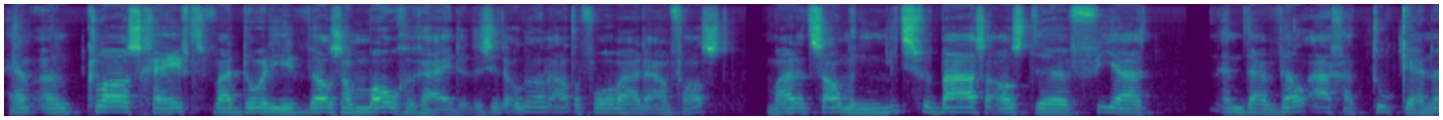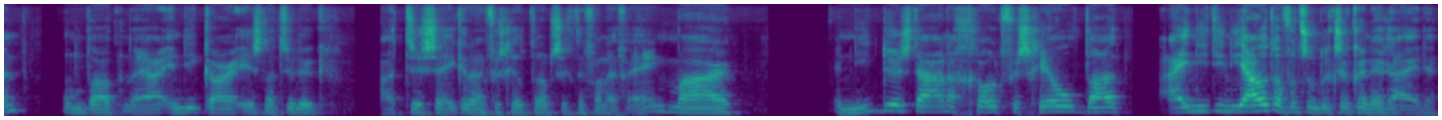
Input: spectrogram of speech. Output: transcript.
hem een clause geeft waardoor hij wel zou mogen rijden. Er zitten ook nog een aantal voorwaarden aan vast. Maar het zou me niets verbazen als de FIA hem daar wel aan gaat toekennen. Omdat, nou ja, IndyCar is natuurlijk, het is zeker een verschil ten opzichte van F1. Maar niet dusdanig groot verschil dat hij niet in die auto fatsoenlijk zou kunnen rijden.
